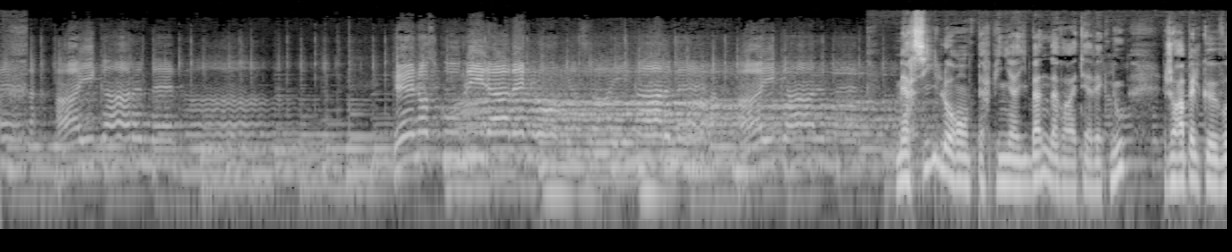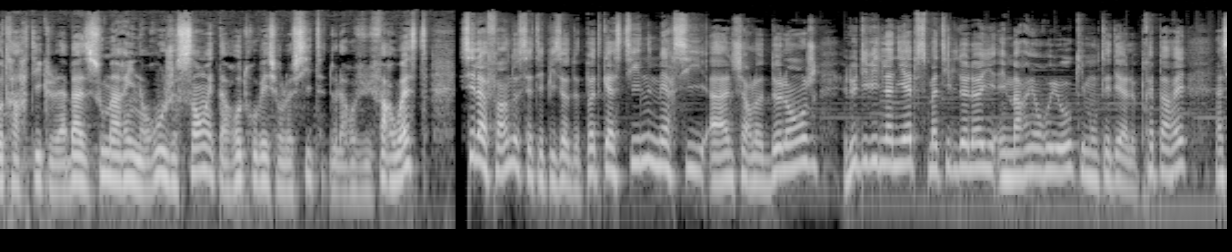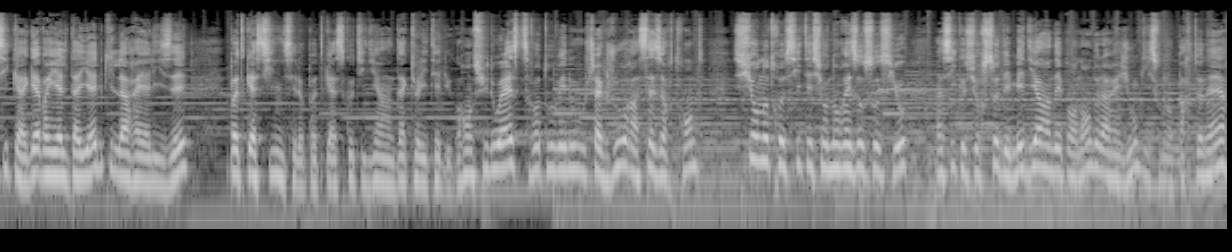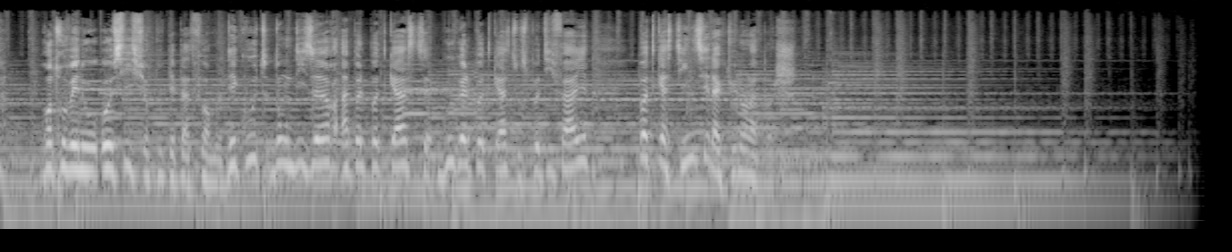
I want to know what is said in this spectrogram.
Merci Laurent Perpignan-Iban d'avoir été avec nous. Je rappelle que votre article La base sous-marine rouge sang est à retrouver sur le site de la revue Far West. C'est la fin de cet épisode de podcasting. Merci à Anne-Charlotte Delange, Ludivine Lagneps, Mathilde Leuil et Marion Ruot qui m'ont aidé à le préparer, ainsi qu'à Gabriel Taïeb qui l'a réalisé. Podcasting, c'est le podcast quotidien d'actualité du Grand Sud-Ouest. Retrouvez-nous chaque jour à 16h30 sur notre site et sur nos réseaux sociaux, ainsi que sur ceux des médias indépendants de la région qui sont nos partenaires. Retrouvez-nous aussi sur toutes les plateformes d'écoute, dont Deezer, Apple Podcasts, Google Podcasts ou Spotify. Podcasting, c'est l'actu dans la poche.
